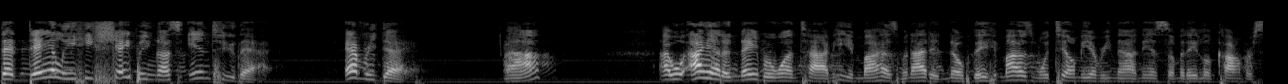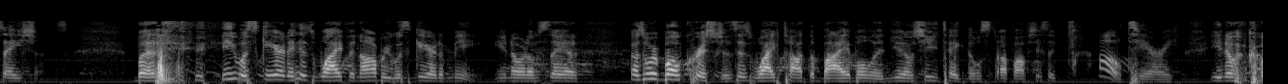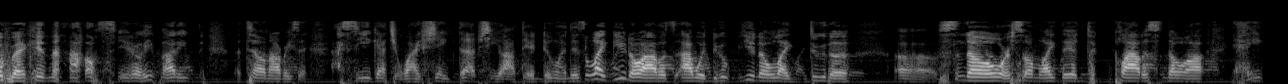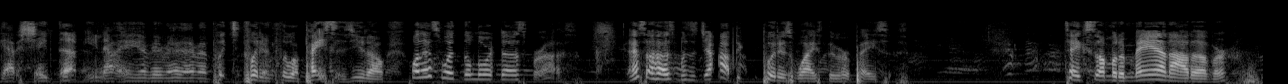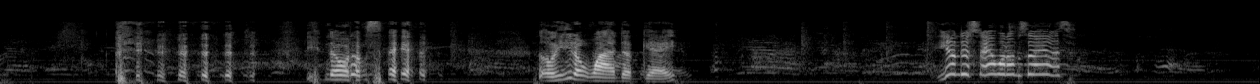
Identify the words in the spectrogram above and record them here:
that daily he's shaping us into that. Every day. Huh? I, I had a neighbor one time, he and my husband, I didn't know, they, my husband would tell me every now and then some of their little conversations. But he was scared of his wife and Aubrey was scared of me. You know what I'm saying? Because we're both Christians. His wife taught the Bible and, you know, she'd take those stuff off. She said, oh, Terry, you know, go back in the house. You know, he thought he, telling Aubrey, he said, I see you got your wife shaped up. She out there doing this. Like, you know, I was, I would do, you know, like do the, uh, snow or something like that to plow the snow off. Yeah, you got it shaped up, you know, put, put him through her paces, you know. Well, that's what the Lord does for us. That's a husband's job to put his wife through her paces. Take some of the man out of her. you know what I'm saying? So he don't wind up gay. You understand what I'm saying?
